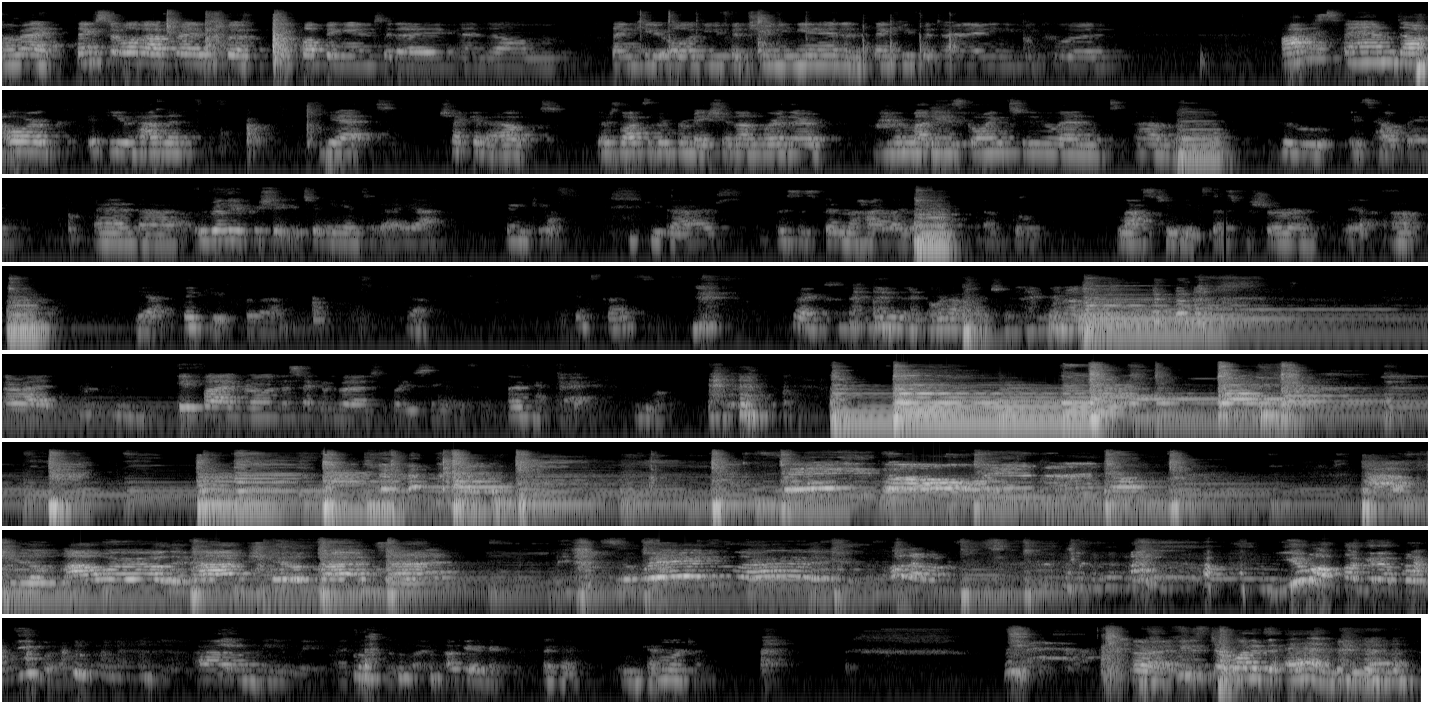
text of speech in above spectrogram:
All right. Thanks to all of our friends for, for popping in today. And um, thank you, all of you, for tuning in. And thank you for donating if you could. Oxfam.org, if you haven't yet, check it out. There's lots of information on where their the money is going to and um, who is helping. And uh, we really appreciate you tuning in today. Yeah, thank you. Thank you guys. This has been the highlight of, of the last two weeks, that's for sure. And Yeah. uh, yeah, thank you for that. Yeah. Thanks, guys. Thanks. We're not finishing. We're not- all right. If I ruin the second verse, please sing it with me. Okay. You will. One more time. All right. We just don't want it to end. You know?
